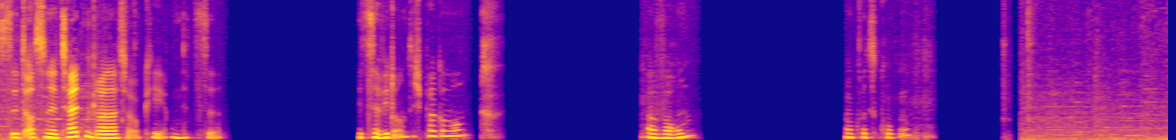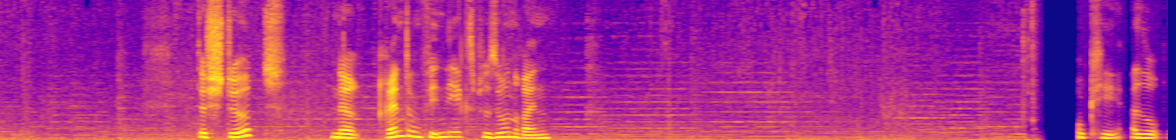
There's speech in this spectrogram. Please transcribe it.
Das sieht aus wie eine Titangranate. Okay, und jetzt äh, Ist er wieder unsichtbar geworden? Aber warum? Mal kurz gucken. Der stirbt und der rennt irgendwie in die Explosion rein. Okay, also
